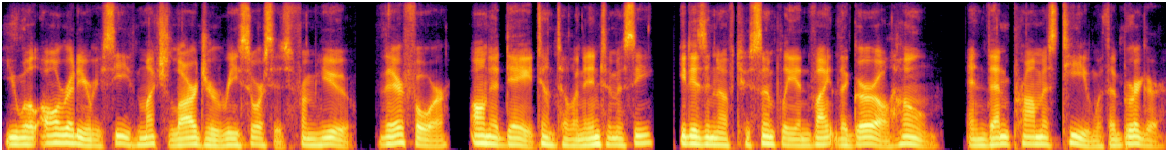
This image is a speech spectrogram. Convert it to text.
you will already receive much larger resources from you. Therefore, on a date until an intimacy, it is enough to simply invite the girl home, and then promise tea with a burger.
